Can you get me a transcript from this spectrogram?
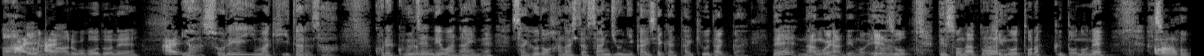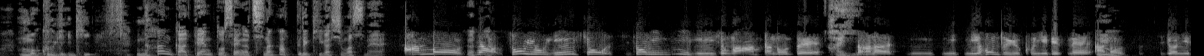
はいはい。なるほどね。はい。いや、それ今聞いたらさ、これ偶然ではないね。先ほど話した32回世界卓球大会、ね、名古屋での映像。うん、で、その後、昨日トラックとのね、うん、その目撃。なんか点と線が繋がってる気がしますね。あの、いや、そういう印象、非常にいい印象があったので、はい。だから、日本という国ですね、あの、うん非常に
